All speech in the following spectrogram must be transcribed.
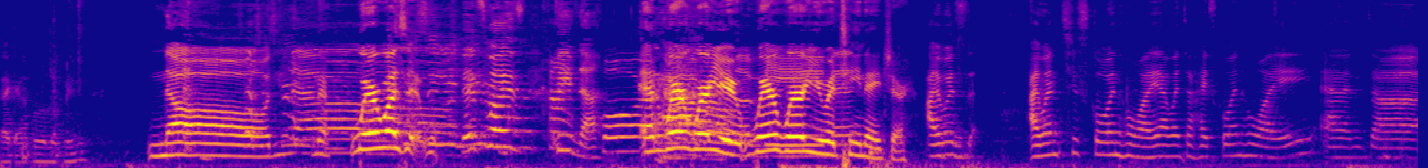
Like Avril Lavigne. No, no. Where was it? This was Kinda. before. And where were you? Avril Where were you a Lavigne. teenager? I was. I went to school in Hawaii. I went to high school in Hawaii, and uh,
